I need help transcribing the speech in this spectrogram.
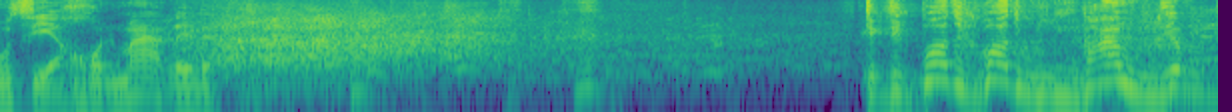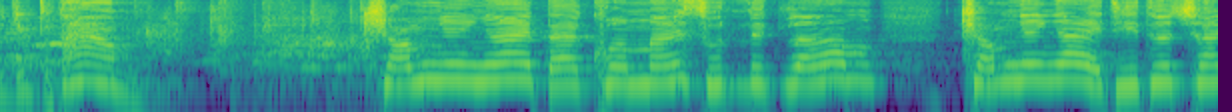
ูเสียคนมากเลยเนี่ยถึงถึงพ่อถึงพ่อถึงบ้านถึงถึงถึงท่ามคำง่ายๆ แต่ความหมายสุดลึกล้ำคำง่ายๆ ที่เธอใช้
